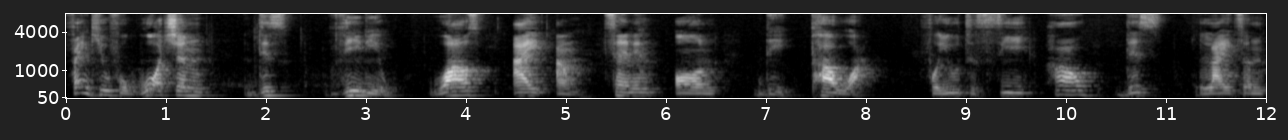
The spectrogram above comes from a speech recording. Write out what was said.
Thank you for watching this video whilst I am turning on the power for you to see how this lighting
